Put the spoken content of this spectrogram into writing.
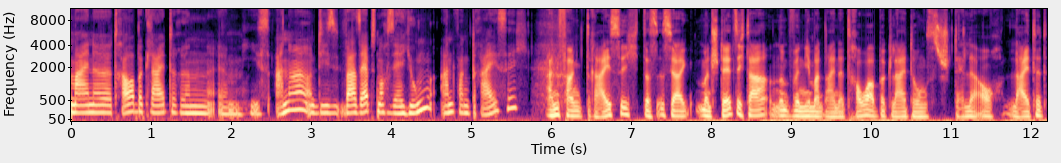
meine Trauerbegleiterin ähm, hieß Anna und die war selbst noch sehr jung, Anfang 30. Anfang 30, das ist ja, man stellt sich da, wenn jemand eine Trauerbegleitungsstelle auch leitet,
